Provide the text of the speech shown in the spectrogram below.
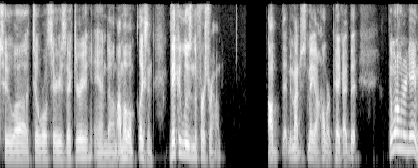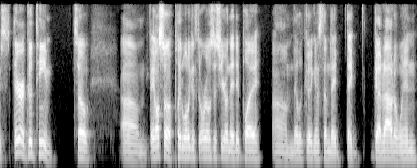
to uh to a World Series victory. And um, I'm hoping, listen, they could lose in the first round. I'll I'm not just make a homer pick. I but they won 100 games. They're a good team. So um, they also have played well against the Orioles this year, and they did play. Um, they looked good against them. They they gutted out a win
